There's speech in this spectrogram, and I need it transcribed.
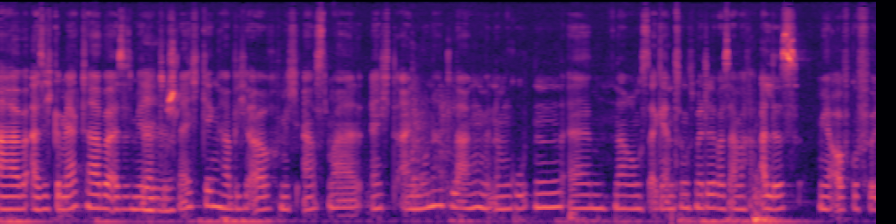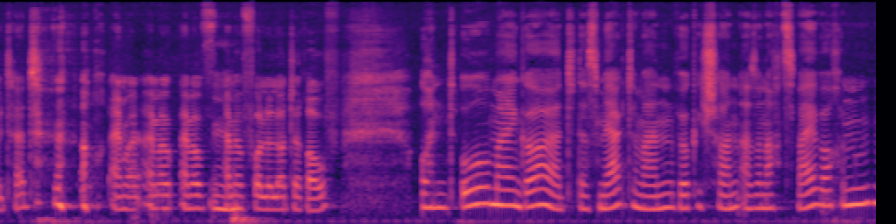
Aber als ich gemerkt habe, als es mir mhm. dann so schlecht ging, habe ich auch mich erstmal echt einen Monat lang mit einem guten ähm, Nahrungsergänzungsmittel, was einfach alles mir aufgefüllt hat, auch einmal, einmal, einmal, mhm. einmal volle Lotte rauf. Und oh mein Gott, das merkte man wirklich schon. Also nach zwei Wochen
